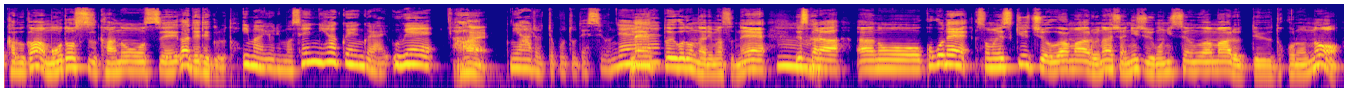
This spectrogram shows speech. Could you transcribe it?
株価は戻す可能性が出てくると。今よりも1200円ぐらい上。はい。にあるってことですよね。ね、ということになりますね。うん、ですから、あのー、ここで、その S q 値を上回る、ないしは25日線を上回るっていうところの、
